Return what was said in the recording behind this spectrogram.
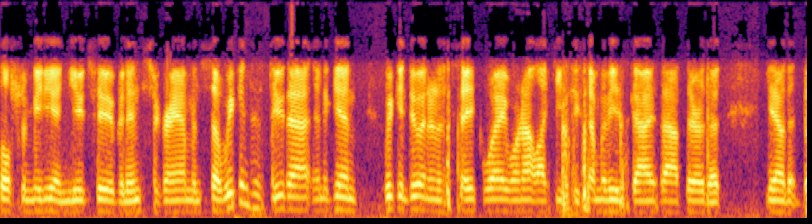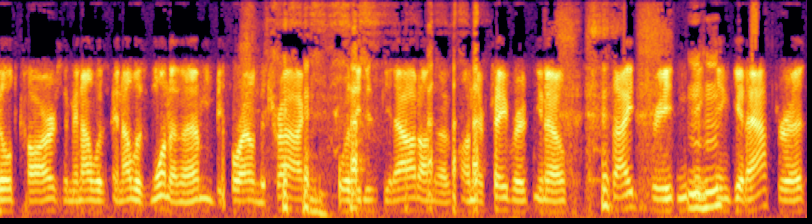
social media and YouTube and Instagram, and so we can just do that. And again, we can do it in a safe way. We're not like you see some of these guys out there that you know that build cars. I mean, I was and I was one of them before I owned the truck, where they just get out on the on their favorite you know side street and, and, and get after it.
